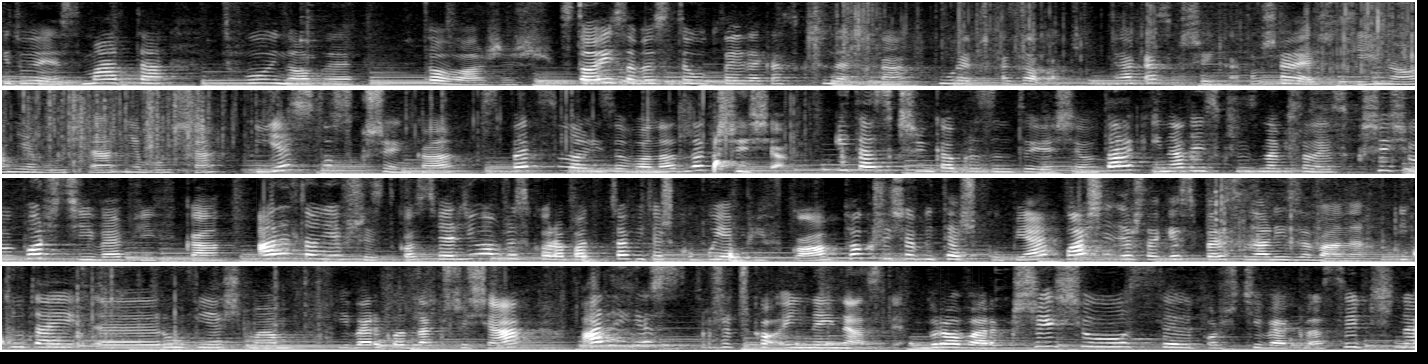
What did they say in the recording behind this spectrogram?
I tu jest Marta, twój nowy towarzysz. Stoi sobie z tyłu tutaj taka skrzyneczka, chmureczka, zobacz. Taka skrzynka, to szeleści, no nie bój się, nie bój się. Jest to skrzynka spersonalizowana dla Krzysia. I ta skrzynka prezentuje się tak i na tej skrzynce napisane jest Krzysiu, poczciwe piwka. Ale to nie wszystko. Stwierdziłam, że skoro Patrycowi też kupuję piwko, to Krzysiowi też kupię. Właśnie też takie spersonalizowane. I tutaj e, również mam piwerko dla Krzysia, ale jest troszeczkę o innej nazwie. Browar Krzysiu, styl poczciwe klasyczne,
